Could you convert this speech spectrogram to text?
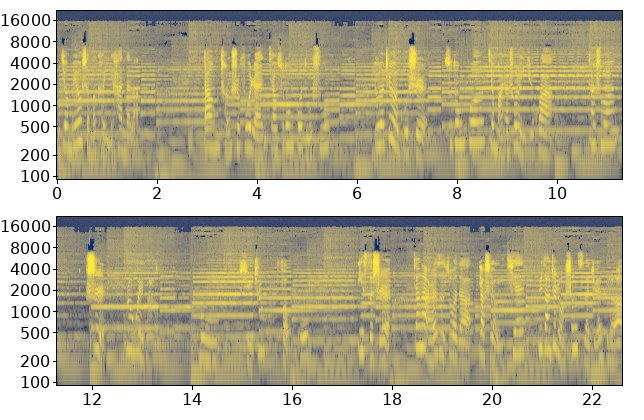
你就没有什么可遗憾的了。当程氏夫人教苏东坡读书，读了这个故事，苏东坡就马上说了一句话，他说：“是若未亡，母许之否乎？”意思是。将来儿子做的，要是有一天遇到这种生死的抉择，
